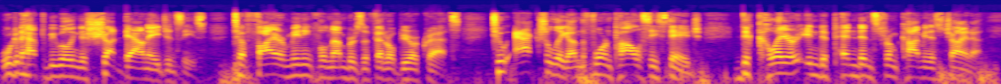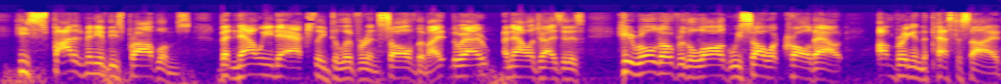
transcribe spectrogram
we're going to have to be willing to shut down agencies, to fire meaningful numbers of federal bureaucrats, to actually, on the foreign policy stage, declare independence from communist China. He spotted many of these problems, but now we need to actually deliver and solve them. I, the way I analogize it is he rolled over the log, we saw what crawled out. I'm bringing the pesticide.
